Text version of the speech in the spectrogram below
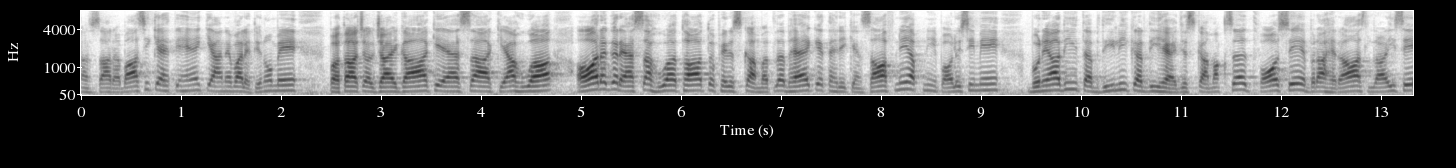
अंसार अब्बासी कहते हैं कि आने वाले दिनों में पता चल जाएगा कि ऐसा क्या हुआ, और अगर ऐसा हुआ था तो फिर इसका मतलब है कि तहरीक इंसाफ ने अपनी पॉलिसी में बुनियादी तब्दीली कर दी है, जिसका मकसद फौज से बरह रास्त लड़ाई से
